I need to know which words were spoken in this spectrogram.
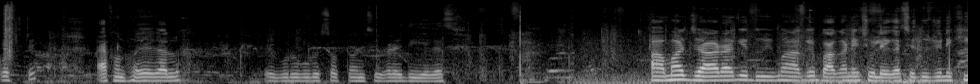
কষ্টে। এখন হয়ে গেল। এই গুঁড়ো গুঁড়ো সব টনচিগারে দিয়ে গেছে। আমার যার আগে দুই মা আগে বাগানে চলে গেছে দুজনে কি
